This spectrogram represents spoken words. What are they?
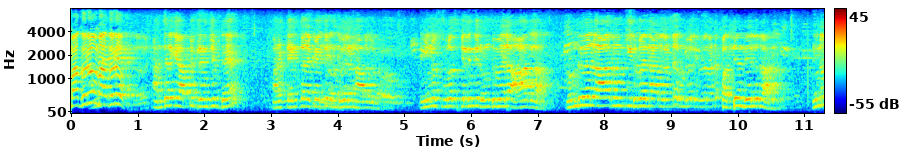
మా గురువు మా గురువు. అందరికీ హ్యాపీ ఫ్రెండ్షిప్ డే మన టెన్త్ అయిపోయింది రెండు వేల నాలుగులో. నేను సూరత్కి వెళ్ళింది రెండు వేల ఆరులో. రెండు వేల ఆరు నుంచి ఇరవై నాలుగు అంటే రెండు వేల ఇరవై అంటే పద్దెనిమిది ఏళ్ళు రా నేను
